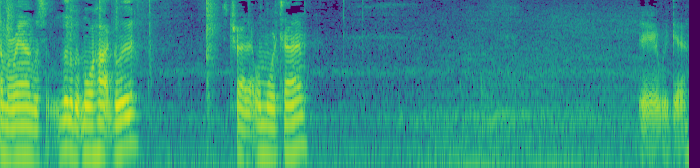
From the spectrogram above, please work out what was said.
come around with a little bit more hot glue. Try that one more time. There we go.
